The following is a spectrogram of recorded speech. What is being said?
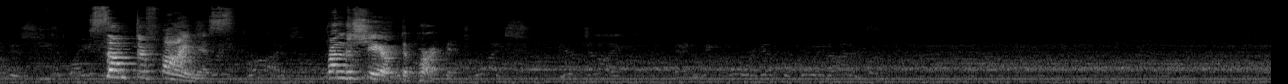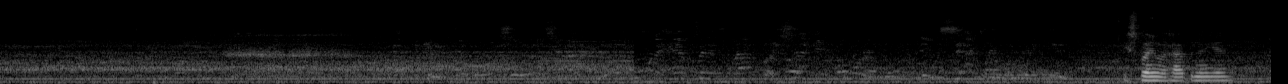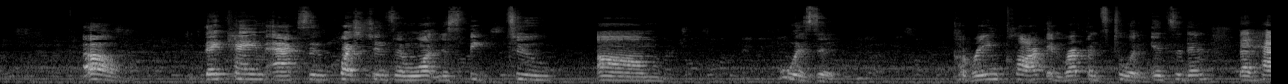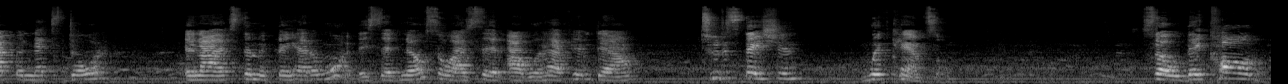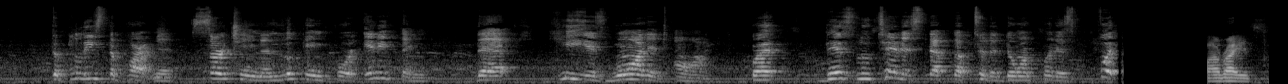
Sumter Finest from the Sheriff Department. Explain what happened again. Oh, they came asking questions and wanting to speak to, um, who is it? Kareem Clark in reference to an incident that happened next door. And I asked them if they had a warrant. They said no, so I said I will have him down to the station with counsel. So they called the police department searching and looking for anything that he is wanted on. But this lieutenant stepped up to the door and put his foot. My rights.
